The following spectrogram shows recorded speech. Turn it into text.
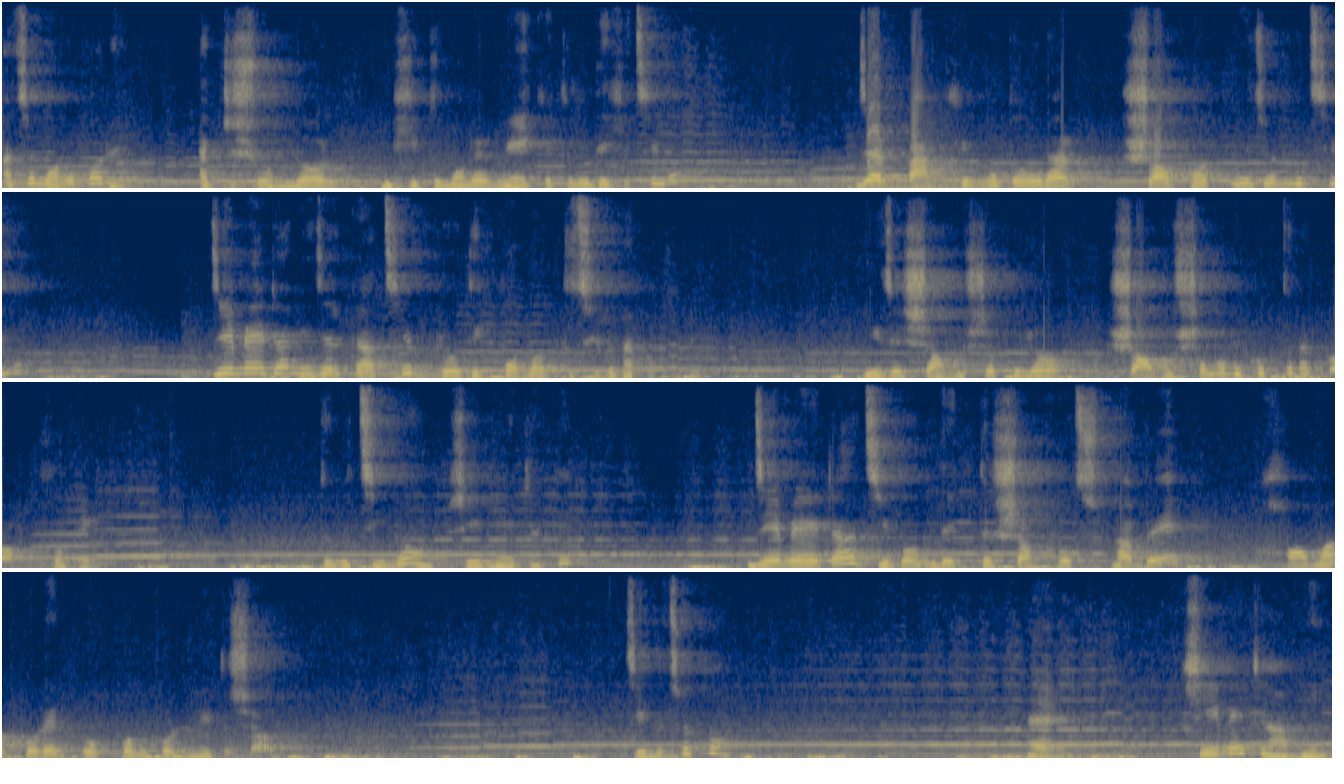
আচ্ছা মনে পড়ে? একটা সুন্দর ভীতু মনের মেয়েকে তুমি দেখেছিলে? যার পাখির মতো ওড়ার স্বভাব নিয়ে জন্মেছিল? যে মেয়েটা নিজের কাছে প্রতিজ্ঞাবদ্ধ ছিল না কখনো। নিজের সমস্যাগুলো সমস্যা মনে করতো না, কখনোই। তুমি চিনো সেই মেয়েটাকে? যে মেয়েটা জীবন দেখতে সহজভাবে ক্ষমা করে গোপন করে নিত সব। চিনেছ তো? হ্যাঁ সেই মেয়েটা আমি,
